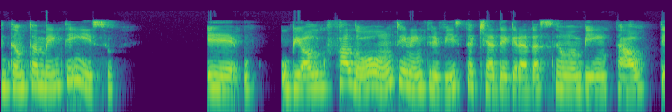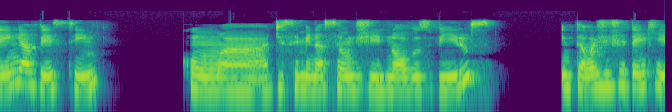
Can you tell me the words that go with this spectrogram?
Então também tem isso. E, o, o biólogo falou ontem na entrevista que a degradação ambiental tem a ver sim com a disseminação de novos vírus. Então a gente tem que.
